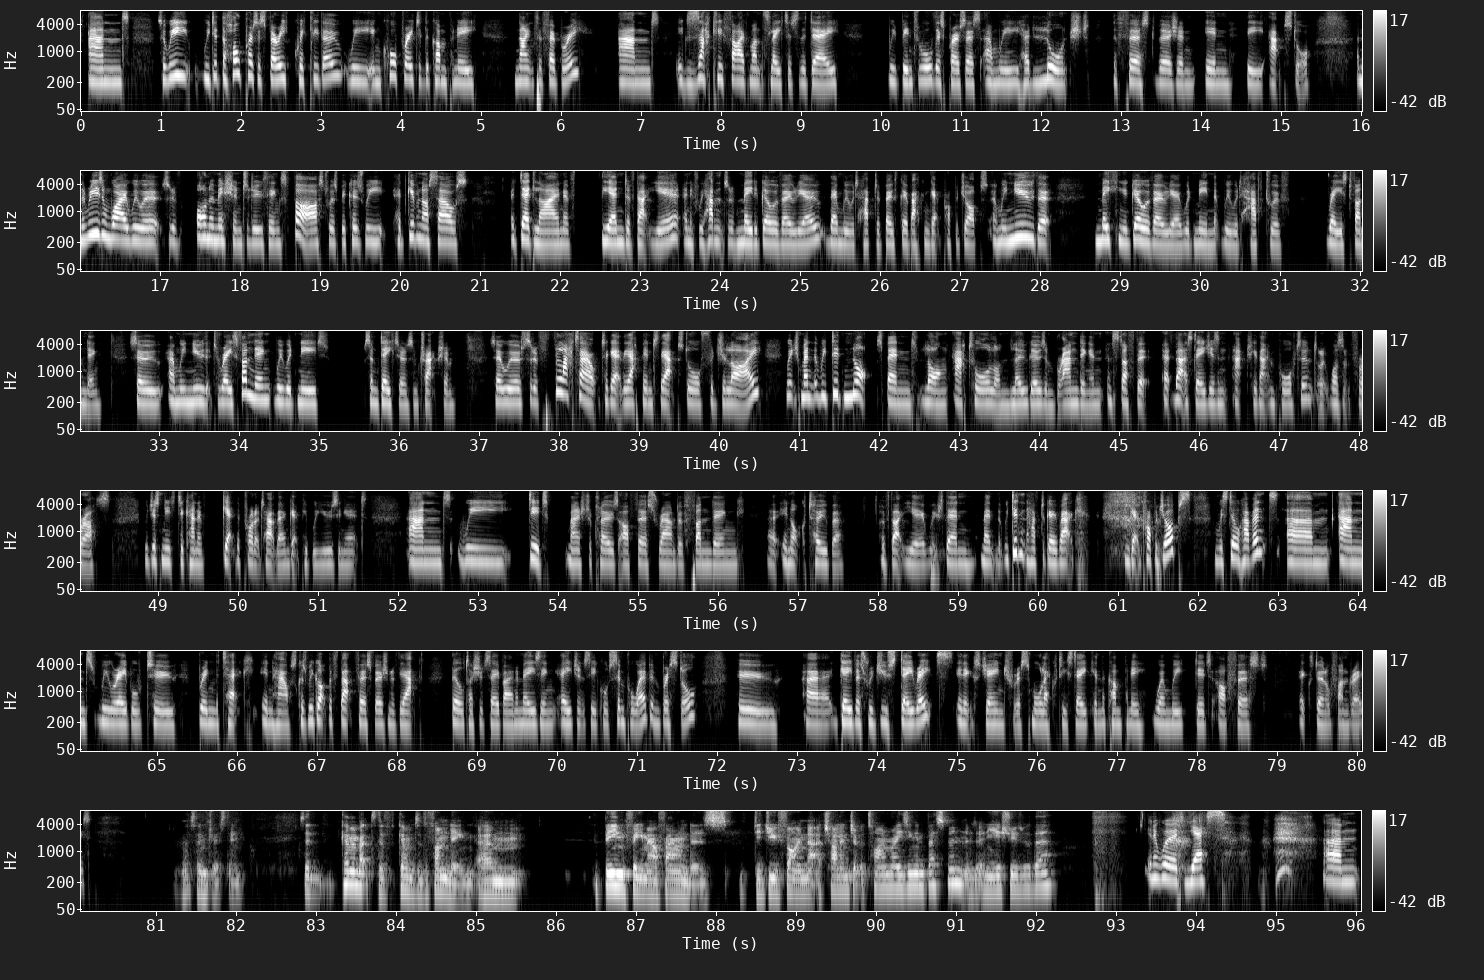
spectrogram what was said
And so we we did the whole process very quickly though. We incorporated the company 9th of February and exactly 5 months later to the day we'd been through all this process and we had launched the first version in the App Store. And the reason why we were sort of on a mission to do things fast was because we had given ourselves a deadline of the end of that year. And if we hadn't sort of made a go of Olio, then we would have to both go back and get proper jobs. And we knew that making a go of Olio would mean that we would have to have raised funding. So, and we knew that to raise funding, we would need some data and some traction. So we were sort of flat out to get the app into the App Store for July, which meant that we did not spend long at all on logos and branding and, and stuff that at that stage isn't actually that important, or it wasn't for us. We just needed to kind of get the product out there and get people using it. And we did manage to close our first round of funding uh, in October of that year, which then meant that we didn't have to go back and get proper jobs, and we still haven't. Um, and we were able to bring the tech in house because we got the, that first version of the app built, I should say, by an amazing agency called Simpleweb in Bristol, who uh, gave us reduced day rates in exchange for a small equity stake in the company when we did our first external fundraise. That's interesting. So coming back to the coming to the funding, um, being female founders, did you find that a challenge at the time raising investment? Is there any issues with there? In a word, yes. um,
